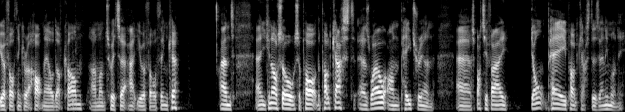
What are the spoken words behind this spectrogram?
UFO thinker at hotmail.com. I'm on Twitter at UFO thinker. And uh, you can also support the podcast as well on Patreon, uh, Spotify, don't pay podcasters any money.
